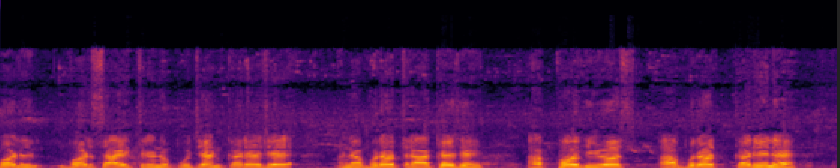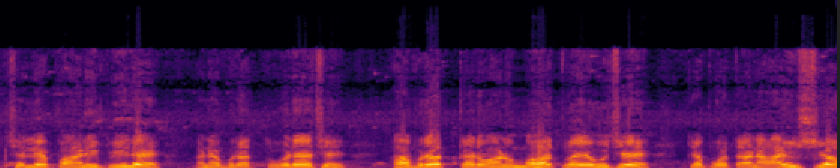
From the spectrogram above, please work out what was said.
વડ વડ સાવિત્રીનું પૂજન કરે છે અને વ્રત રાખે છે. આખો દિવસ આ વ્રત કરીને છેલ્લે પાણી પી લે અને વ્રત તોડે છે. આ વ્રત કરવાનું મહત્ત્વ એવું છે કે પોતાના આયુષ્ય,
